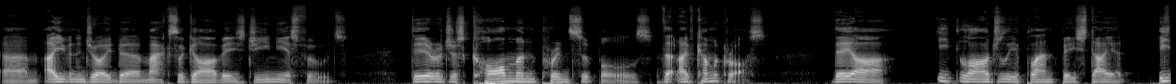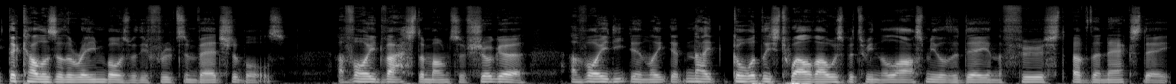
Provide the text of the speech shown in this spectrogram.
Um, I even enjoyed uh, Max Lugavere's Genius Foods. There are just common principles that I've come across. They are eat largely a plant based diet, eat the colours of the rainbows with your fruits and vegetables, avoid vast amounts of sugar, avoid eating late at night, go at least 12 hours between the last meal of the day and the first of the next day,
